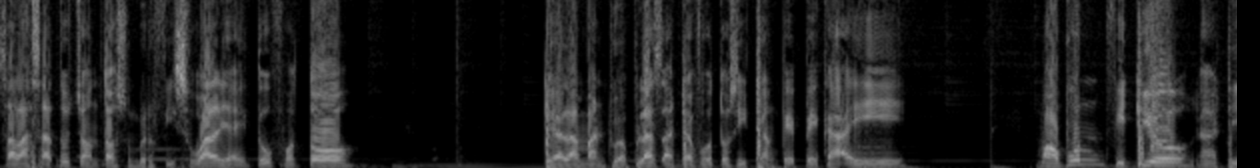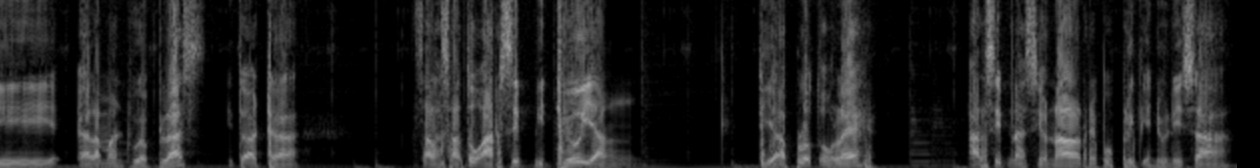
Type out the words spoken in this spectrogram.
Salah satu contoh sumber visual yaitu foto. Di halaman 12 ada foto sidang PPKI maupun video. Nah, di halaman 12 itu ada salah satu arsip video yang diupload oleh Arsip Nasional Republik Indonesia.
